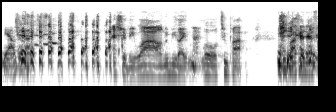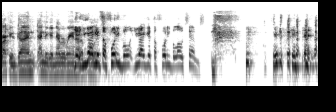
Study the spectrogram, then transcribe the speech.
Yeah, I'll do that. That should be wild. You'd be like little Tupac. Tupac had that fucking gun. That nigga never ran Yeah, out of you gotta get the forty below. You gotta get the forty below Tim's. You're stupid.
